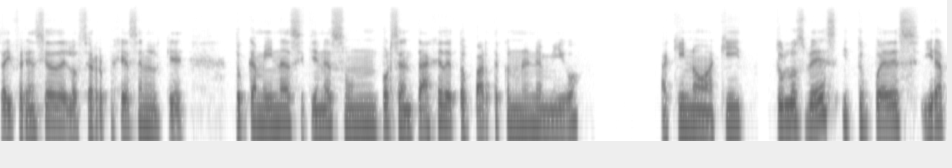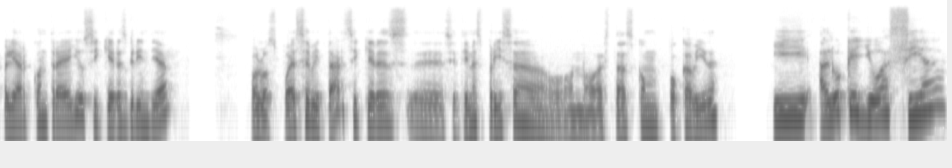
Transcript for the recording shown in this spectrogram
A diferencia de los RPGs en el que tú caminas y tienes un porcentaje de toparte con un enemigo, aquí no, aquí tú los ves y tú puedes ir a pelear contra ellos si quieres grindear o los puedes evitar si quieres, eh, si tienes prisa o no estás con poca vida. Y algo que yo hacía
